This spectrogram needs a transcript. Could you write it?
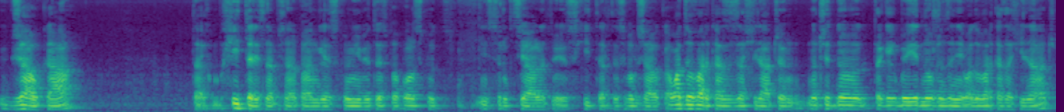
grzałka. Tak, heater jest napisane po angielsku, niby to jest po polsku instrukcja, ale tu jest heater, to jest chyba grzałka. Ładowarka z zasilaczem, znaczy no, tak jakby jedno urządzenie, ładowarka zasilacz.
